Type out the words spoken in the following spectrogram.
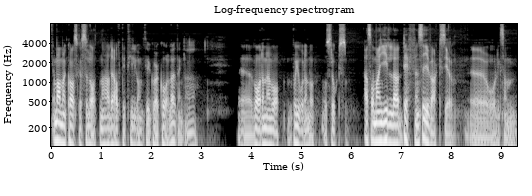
de amerikanska soldaterna hade alltid tillgång till Coca-Cola helt enkelt. Mm. Eh, var de än var på jorden då och slogs. Alltså om man gillar defensiva aktier eh, och liksom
